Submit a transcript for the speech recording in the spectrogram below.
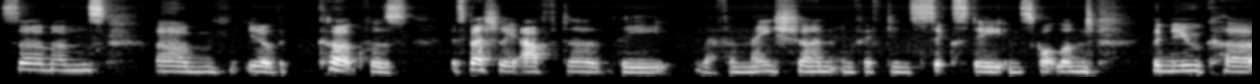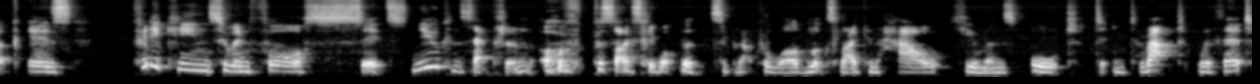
sermons. Um, you know, the Kirk was, especially after the Reformation in 1560 in Scotland, the new Kirk is pretty keen to enforce its new conception of precisely what the supernatural world looks like and how humans ought to interact with it.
